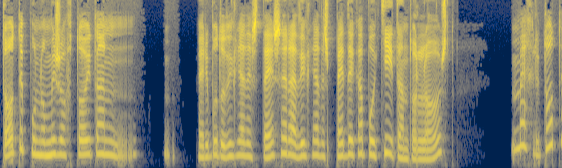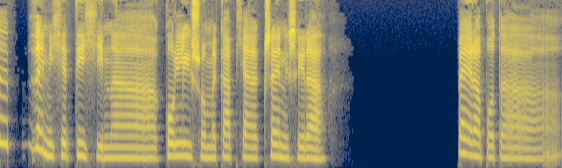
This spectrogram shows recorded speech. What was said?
τότε που νομίζω αυτό ήταν περίπου το 2004-2005 κάπου εκεί ήταν το Lost, μέχρι τότε δεν είχε τύχει να κολλήσω με κάποια ξένη σειρά. Πέρα από τα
